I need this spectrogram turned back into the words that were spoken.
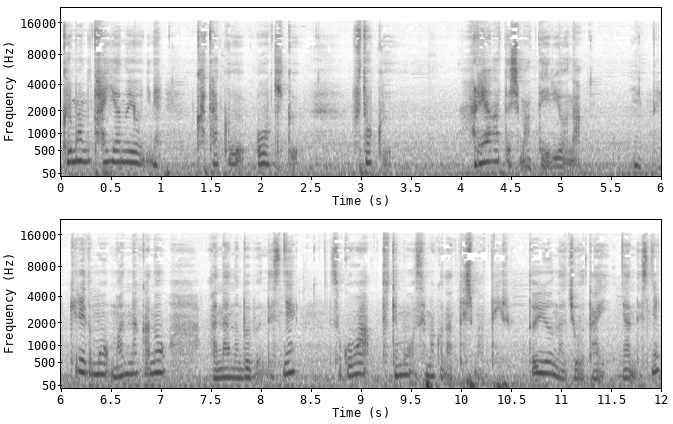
車のタイヤのようにね硬く大きく太く張り上がってしまっているような、けれども真ん中の穴の部分ですね。そこはとても狭くなってしまっているというような状態なんですね。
